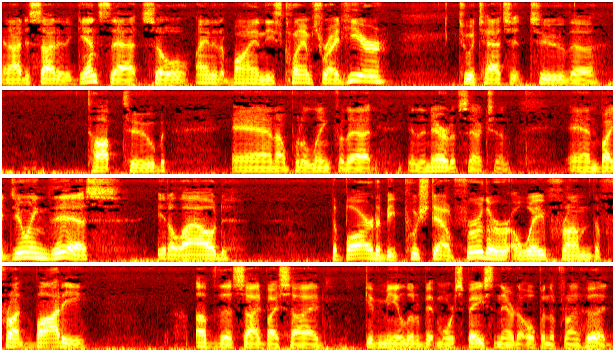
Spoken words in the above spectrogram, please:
and I decided against that so I ended up buying these clamps right here to attach it to the top tube and I'll put a link for that in the narrative section and by doing this it allowed the bar to be pushed out further away from the front body of the side-by-side -side, giving me a little bit more space in there to open the front hood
